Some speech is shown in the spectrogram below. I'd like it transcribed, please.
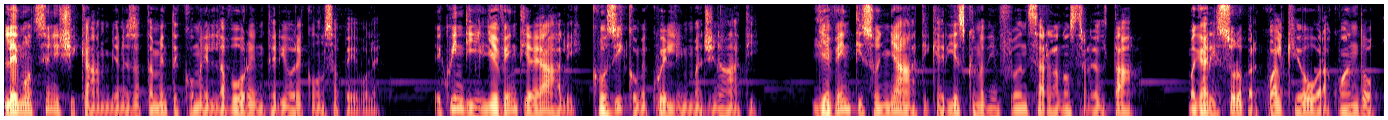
Le emozioni ci cambiano esattamente come il lavoro interiore consapevole e quindi gli eventi reali, così come quelli immaginati, gli eventi sognati che riescono ad influenzare la nostra realtà, magari solo per qualche ora, quando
